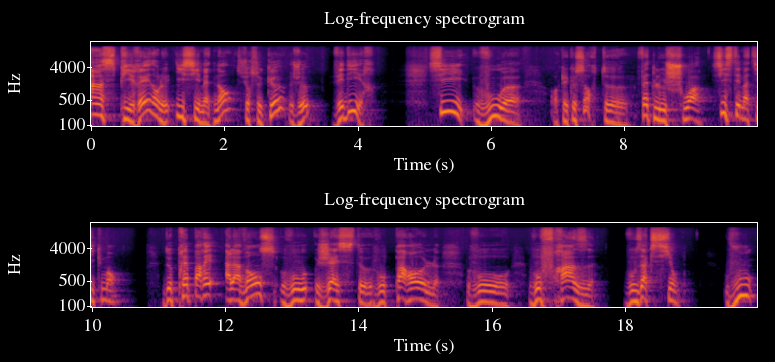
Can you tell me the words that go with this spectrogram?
inspiré dans le ici et maintenant sur ce que je vais dire. Si vous, euh, en quelque sorte, euh, faites le choix systématiquement de préparer à l'avance vos gestes, vos paroles, vos, vos phrases, vos actions, vous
